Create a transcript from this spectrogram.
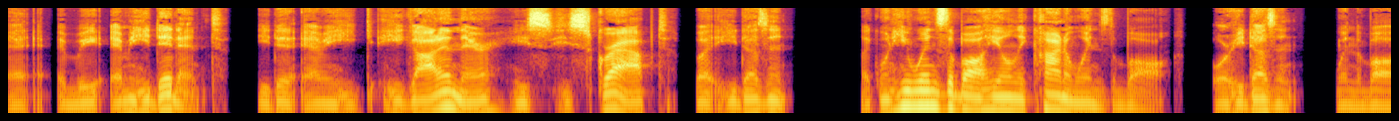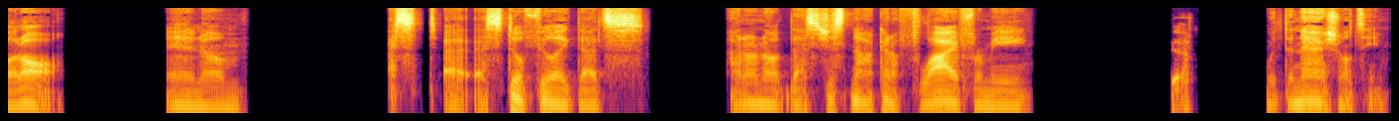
I mean, he didn't. He did. I mean, he he got in there. He's he scrapped, but he doesn't. Like when he wins the ball, he only kind of wins the ball, or he doesn't win the ball at all. And um, I st- I still feel like that's I don't know. That's just not going to fly for me. Yeah. With the national team.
